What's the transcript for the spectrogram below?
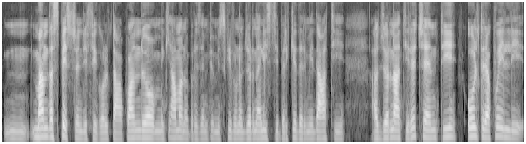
mh, manda spesso in difficoltà quando mi chiamano, per esempio, mi scrivono giornalisti per chiedermi dati aggiornati recenti, oltre a quelli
